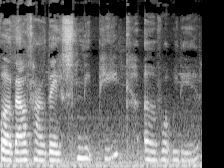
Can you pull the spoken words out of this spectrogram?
for a Valentine's Day sneak peek of what we did.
